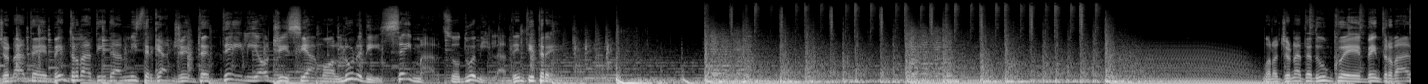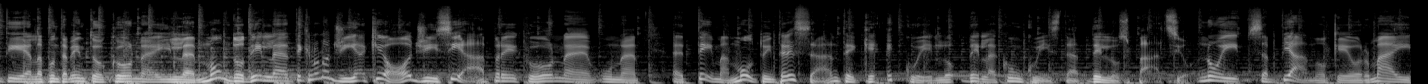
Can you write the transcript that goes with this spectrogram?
Giornata e bentrovati da Mr. Gadget Daily. Oggi siamo a lunedì 6 marzo 2023. Buona giornata dunque bentrovati all'appuntamento con il mondo della tecnologia che oggi si apre con eh, un eh, tema molto interessante che è quello della conquista dello spazio. Noi sappiamo che ormai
